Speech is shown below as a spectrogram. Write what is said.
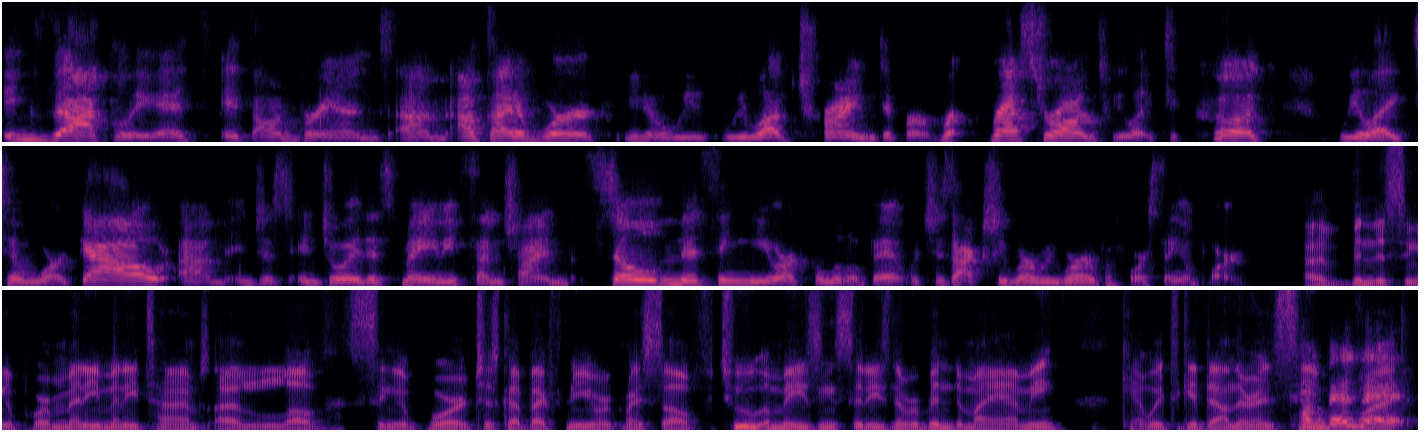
exactly it's it's on brand um, outside of work you know we we love trying different re- restaurants we like to cook we like to work out um, and just enjoy this miami sunshine but still missing new york a little bit which is actually where we were before singapore I've been to Singapore many, many times. I love Singapore. Just got back from New York myself. Two amazing cities. Never been to Miami. Can't wait to get down there and see. Come visit.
